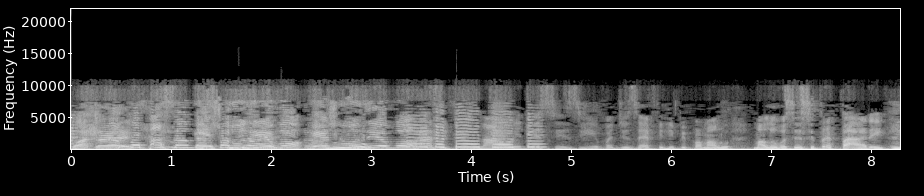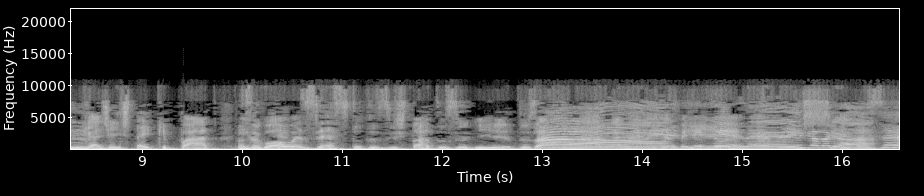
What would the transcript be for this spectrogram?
Bota aí. Tô passando Exclusivo, exclusivo. Frase final e decisiva de Zé Felipe pra Malu. Malu, vocês se preparem, Hum. que a gente tá equipado. Fazer o igual quê? o, exército dos Estados Unidos. Ah! Ai, Ai, Felipe.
